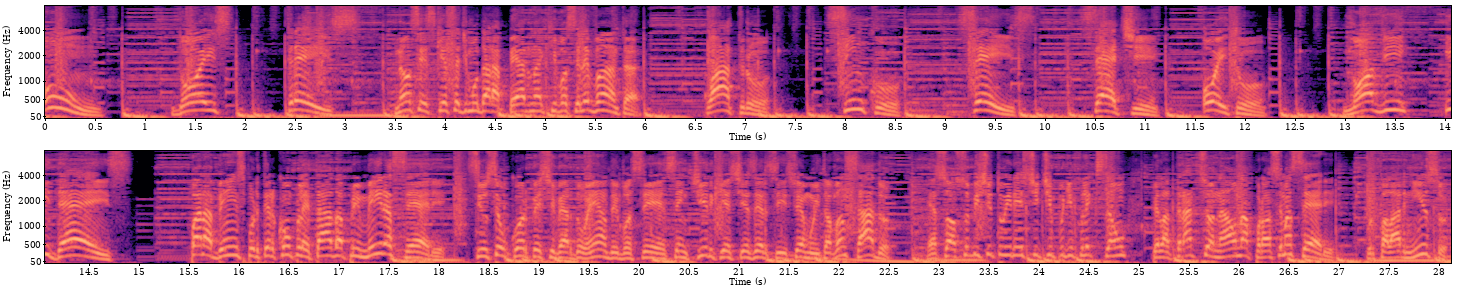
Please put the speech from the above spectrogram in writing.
1, um, dois, três. Não se esqueça de mudar a perna que você levanta. Quatro, cinco, seis, sete, oito, nove e dez. Parabéns por ter completado a primeira série. Se o seu corpo estiver doendo e você sentir que este exercício é muito avançado, é só substituir este tipo de flexão pela tradicional na próxima série. Por falar nisso,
